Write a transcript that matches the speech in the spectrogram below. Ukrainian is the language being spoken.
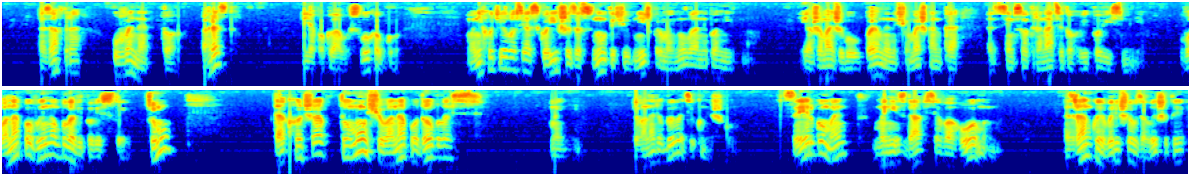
Завтра у Венетто. Гаразд? Я поклав слухавку. Мені хотілося скоріше заснути, щоб ніч промайнула непомітно. Я вже майже був впевнений, що мешканка з 713-го відповість мені. Вона повинна була відповісти. Чому? Так хоча б тому, що вона подобалась мені. І вона любила цю книжку. Цей аргумент мені здався вагомим. Зранку я вирішив залишити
